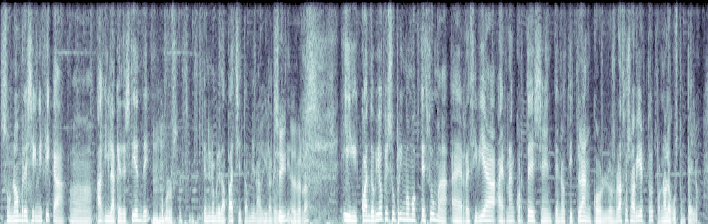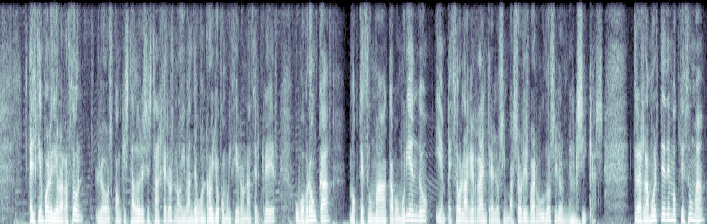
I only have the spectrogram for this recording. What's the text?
Su nombre significa ah, águila que desciende, como los tiene nombre de Apache también, águila que Sí, desciende. es verdad. Y cuando vio que su primo Moctezuma eh, recibía a Hernán Cortés en Tenochtitlán con los brazos abiertos, pues no le gustó un pelo. El tiempo le dio la razón. Los conquistadores extranjeros no iban de buen rollo como hicieron hacer creer. Hubo bronca. Moctezuma acabó muriendo y empezó la guerra entre los invasores barbudos y los mexicas. Tras la muerte de Moctezuma,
